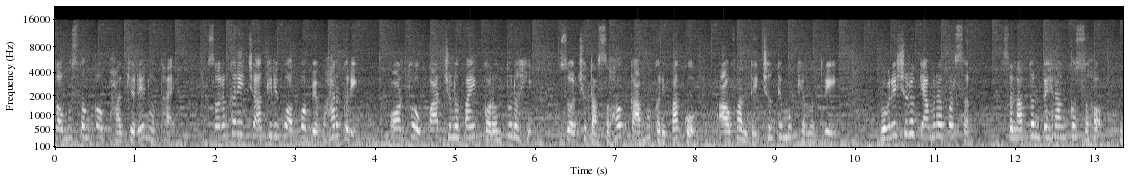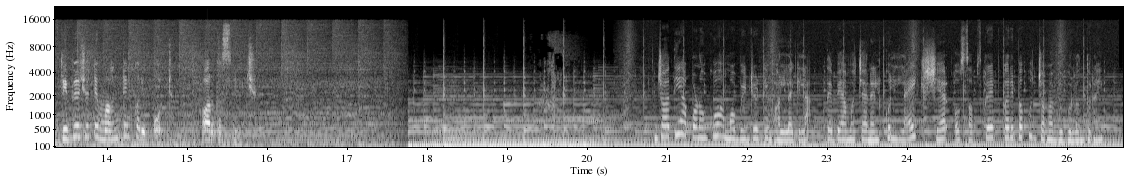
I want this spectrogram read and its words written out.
ସମସ୍ତଙ୍କ ଭାଗ୍ୟରେ ନଥାଏ। ସରକାରୀ ଚାକିରିକୁ ଅପବ୍ୟବହାର କରି ଅର୍ଥ ଉପାର୍ଜନ ପାଇଁ କରନ୍ତୁ ନାହିଁ ସ୍ୱଚ୍ଛତା ସହ କାମ କରିବାକୁ ଆହ୍ୱାନ ଦେଇଛନ୍ତି ମୁଖ୍ୟମନ୍ତ୍ରୀ ଭୁବନେଶ୍ୱର କ୍ୟାମେରା ପର୍ସନ ସନାତନ ବେହେରାଙ୍କ ସହ ଦିବ୍ୟଜ୍ୟୋତି ମହାନ୍ତିଙ୍କ ରିପୋର୍ଟ ଅର୍ଗସ୍ ନ୍ୟୁଜ୍ जदि आपंक आम भिडी भल लगा तेब आम चैनल को लाइक शेयर और सब्सक्राइब करने को जमा भी बुलां नहीं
